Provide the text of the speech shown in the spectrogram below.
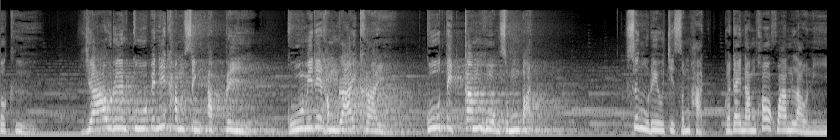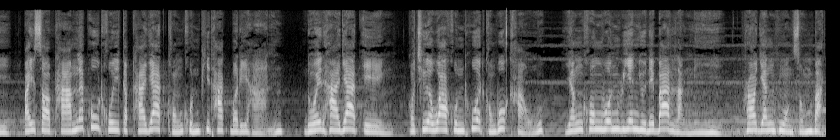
ก็คือ ยาวเรือนกูเป็นที่ทำสิ่งอับปรี กูไม่ได้ทำร้ายใคร กูติดกรรมห่วงสมบัติ ซึ่งริวจิตสัมผัสก็ได้นำข้อความเหล่านี้ไปสอบถามและพูดคุยกับทายาทของขุนพิทักษ์บริหาร โดยทายาทเองก็เชื่อว่าคุณทวดของพวกเขา ยังคงวนเวียนอยู่ในบ้านหลังนี้ เพราะยังห่วงสมบัติ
